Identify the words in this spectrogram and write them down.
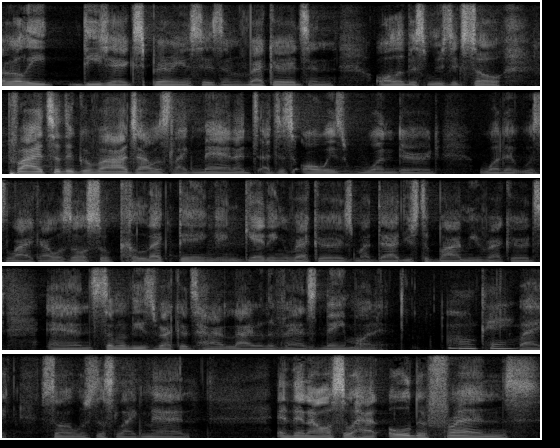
early DJ experiences and records and all of this music. So prior to the garage, I was like, man, I, I just always wondered what it was like. I was also collecting and getting records. My dad used to buy me records, and some of these records had Larry Levan's name on it Okay. right? So it was just like, man. And then I also had older friends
